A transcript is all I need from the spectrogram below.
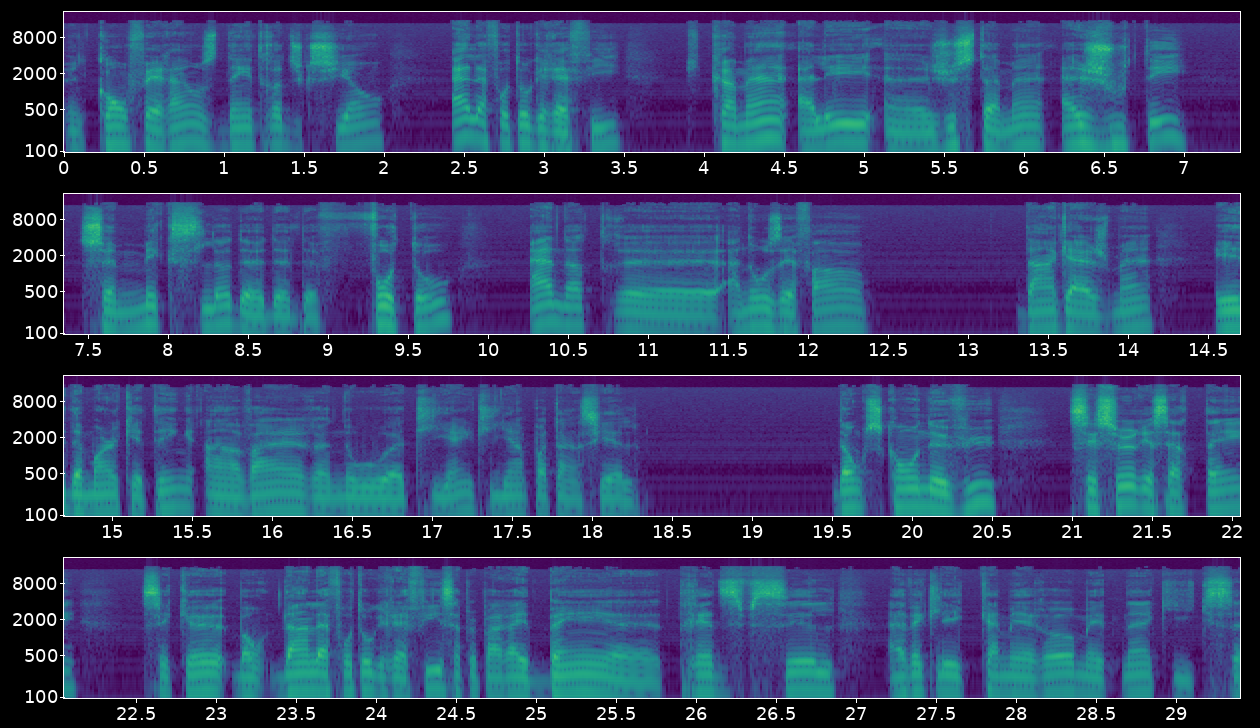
une conférence d'introduction à la photographie, puis comment aller euh, justement ajouter ce mix-là de, photos à, notre, euh, à nos efforts d'engagement et de marketing envers nos clients et clients potentiels. Donc, ce qu'on a vu, c'est sûr et certain, c'est que, bon, dans la photographie, ça peut paraître bien euh, très difficile avec les caméras maintenant qui, se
